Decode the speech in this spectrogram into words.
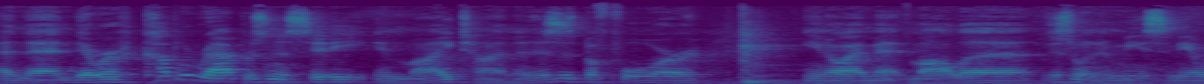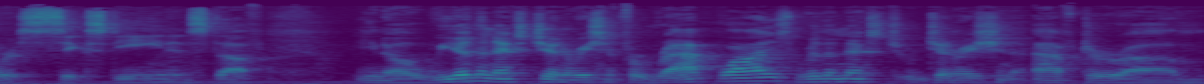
And then there were a couple rappers in the city in my time, and this is before, you know, I met Mala. This is when me and Samia were 16 and stuff. You know, we are the next generation for rap wise. We're the next generation after um,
